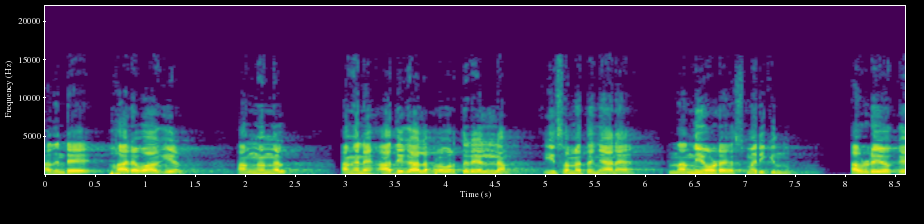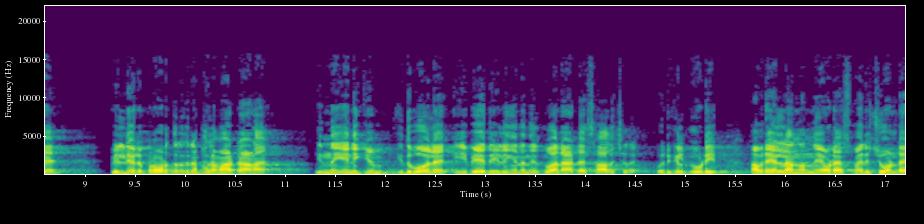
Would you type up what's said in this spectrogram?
അതിന്റെ ഭാരവാഹികൾ അംഗങ്ങൾ അങ്ങനെ ആദ്യകാല പ്രവർത്തകരെല്ലാം ഈ സമയത്ത് ഞാൻ നന്ദിയോടെ സ്മരിക്കുന്നു. അവരുടെയൊക്കെ വലിയൊരു പ്രവർത്തനത്തിന്റെ ഫലമായിട്ടാണ് ഇന്ന് എനിക്കും ഇതുപോലെ ഈ വേദിയിൽ ഇങ്ങനെ നിൽക്കുവാനായിട്ട് സാധിച്ചത്. ഒരിക്കൽ കൂടി അവരെല്ലാം നന്ദിയോടെ സ്മരിച്ചുകൊണ്ട്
